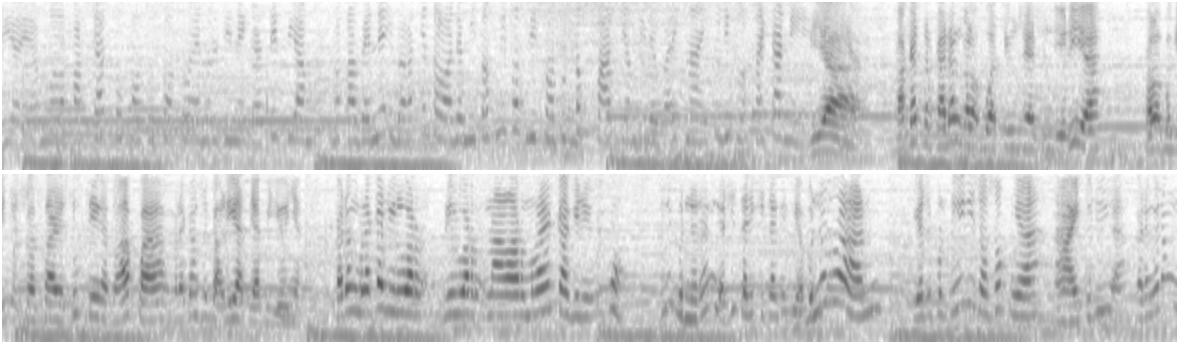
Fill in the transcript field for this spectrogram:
dia ya melepaskan sesuatu-suatu energi negatif yang notabene ibaratnya kalau ada mitos-mitos di suatu tempat yang tidak baik, nah itu diselesaikan nih. Iya. Makanya terkadang kalau buat tim saya sendiri ya, kalau begitu selesai syuting atau apa, mereka suka lihat ya videonya. Kadang mereka di luar di luar nalar mereka gini, oh ini beneran nggak sih tadi kita ya beneran, ya seperti ini sosoknya. Nah itu dia. Kadang-kadang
